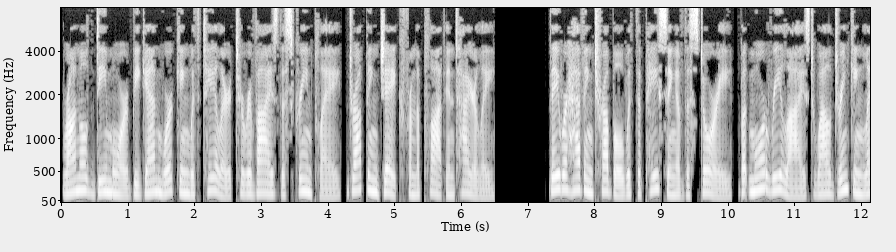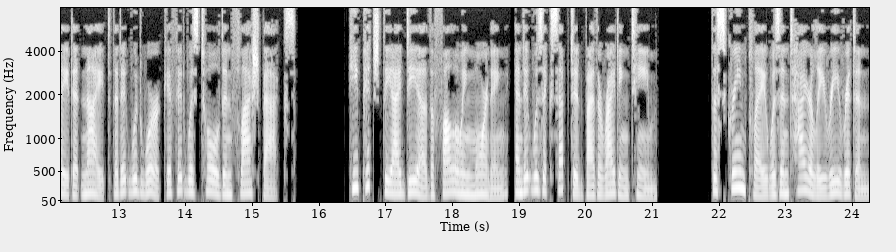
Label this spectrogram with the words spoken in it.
Ronald D. Moore began working with Taylor to revise the screenplay, dropping Jake from the plot entirely. They were having trouble with the pacing of the story, but Moore realized while drinking late at night that it would work if it was told in flashbacks. He pitched the idea the following morning, and it was accepted by the writing team. The screenplay was entirely rewritten.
